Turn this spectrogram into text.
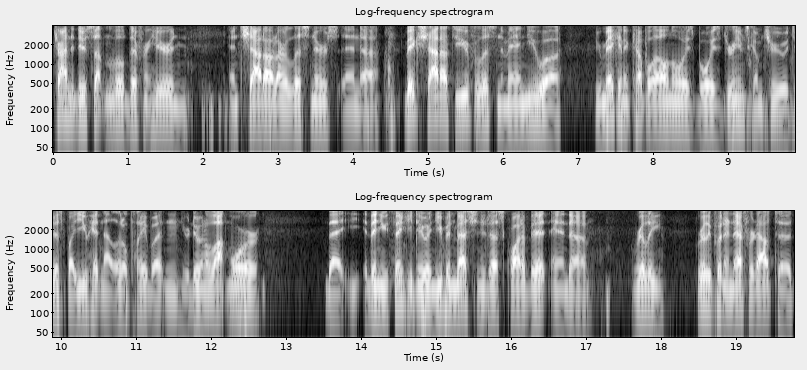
trying to do something a little different here and and shout out our listeners and uh, big shout out to you for listening, man. You uh you're making a couple Illinois boys' dreams come true just by you hitting that little play button. You're doing a lot more that than you think you do, and you've been messaging us quite a bit and uh, really really putting an effort out to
